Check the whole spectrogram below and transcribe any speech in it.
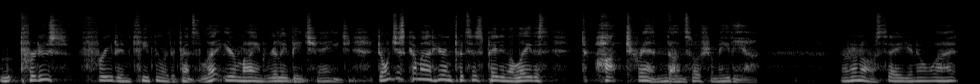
it. Produce fruit in keeping with repentance. Let your mind really be changed. Don't just come out here and participate in the latest hot trend on social media. No, no, no. Say, you know what?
